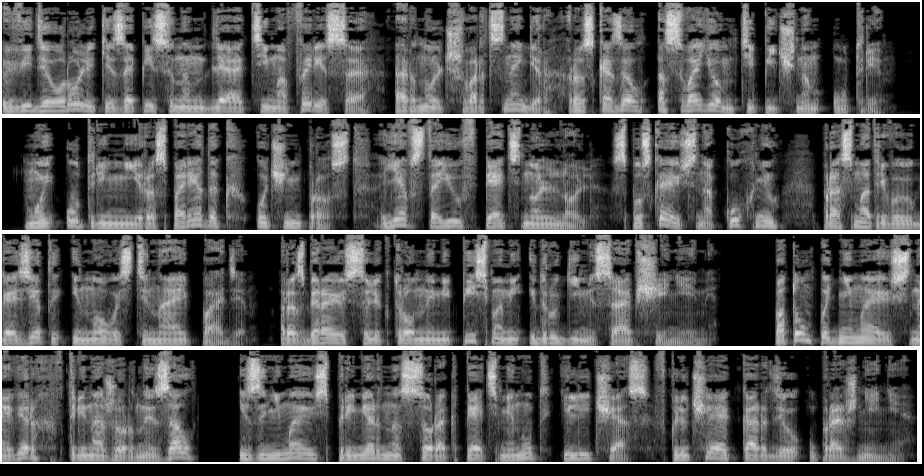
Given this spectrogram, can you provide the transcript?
В видеоролике, записанном для Тима Ферриса, Арнольд Шварценеггер рассказал о своем типичном утре. Мой утренний распорядок очень прост. Я встаю в 5.00, спускаюсь на кухню, просматриваю газеты и новости на айпаде, разбираюсь с электронными письмами и другими сообщениями. Потом поднимаюсь наверх в тренажерный зал и занимаюсь примерно 45 минут или час, включая кардиоупражнения.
